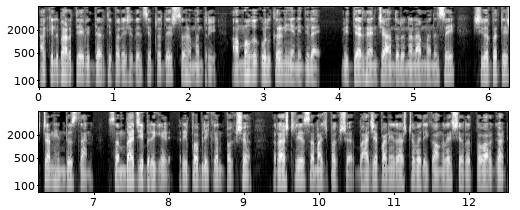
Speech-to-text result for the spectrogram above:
अखिल भारतीय विद्यार्थी परिषदेचे प्रदेश सहमंत्री अमोघ कुलकर्णी यांनी दिलाय. विद्यार्थ्यांच्या आंदोलनाला मनसे शिवप्रतिष्ठान हिंदुस्थान संभाजी ब्रिगेड रिपब्लिकन पक्ष राष्ट्रीय समाज पक्ष भाजप आणि राष्ट्रवादी काँग्रेस शरद पवार गट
